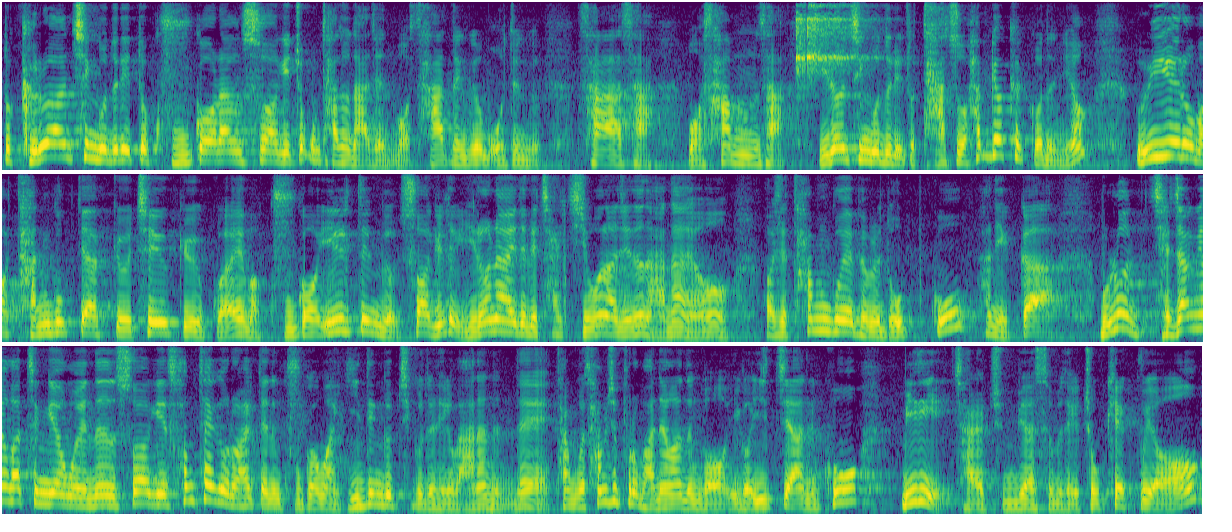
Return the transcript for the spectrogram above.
또 그러한 친구들이 또 국어랑 수학이 조금 다소 낮은 뭐 4등급, 5등급, 4, 4, 뭐 3, 4 이런 친구들이 또 다수 합격했거든요. 의외로 막 단국대학교 체육교육과에 막 국어 1등급, 수학 1등급 이런 아이들이 잘 지원하지는 않아요. 사실 탐구의 벽이 높고 하니까 물론 재작년 같은 경우에는 수학이 선택으로 할 때는 국어 막 2등급 친구들이 되게 많았는데 탐구 30% 반영하는 거 이거 잊지 않고 미리 잘 준비했으면 되게 좋겠고요.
